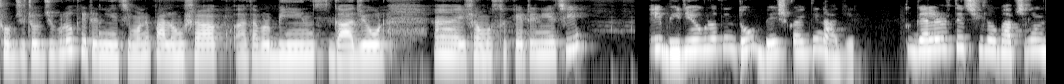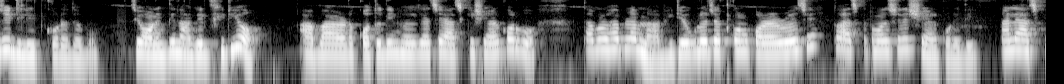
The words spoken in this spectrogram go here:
সবজি টবজিগুলো কেটে নিয়েছি। মানে পালং শাক তারপর বিনস গাজর এই সমস্ত কেটে নিয়েছি। এই ভিডিওগুলো কিন্তু বেশ কয়েকদিন আগের। তো গ্যালারিতে ছিল, ভাবছিলাম যে ডিলিট করে দেব। যে অনেক দিন আগের ভিডিও আবার কতদিন হয়ে গেছে আজকে শেয়ার করব? তারপর ভাবলাম, না, ভিডিওগুলো যতক্ষণ করার রয়েছে, তো আজকে তোমাদের সাথে শেয়ার করে দিই। নাহলে আজকে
